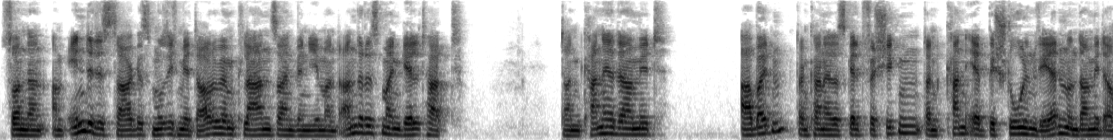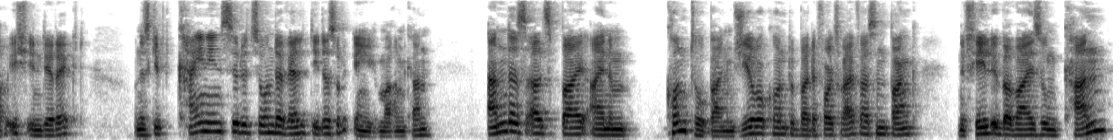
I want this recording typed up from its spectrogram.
Sondern am Ende des Tages muss ich mir darüber im Klaren sein, wenn jemand anderes mein Geld hat, dann kann er damit arbeiten, dann kann er das Geld verschicken, dann kann er bestohlen werden und damit auch ich indirekt. Und es gibt keine Institution der Welt, die das rückgängig machen kann. Anders als bei einem Konto, bei einem Girokonto, bei der Volksreifeisenbank, eine Fehlüberweisung kann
